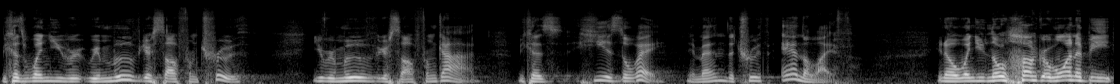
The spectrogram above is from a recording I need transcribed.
because when you re- remove yourself from truth, you remove yourself from God, because He is the way, amen, the truth and the life. You know, when you no longer want to be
